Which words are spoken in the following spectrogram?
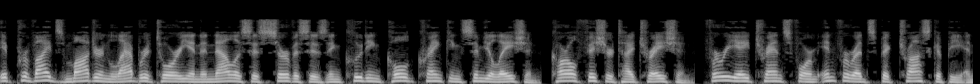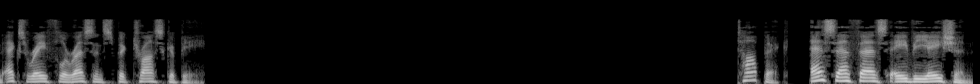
It provides modern laboratory and analysis services including cold cranking simulation, Karl Fischer titration, Fourier transform infrared spectroscopy and X-ray fluorescence spectroscopy. SFS Aviation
